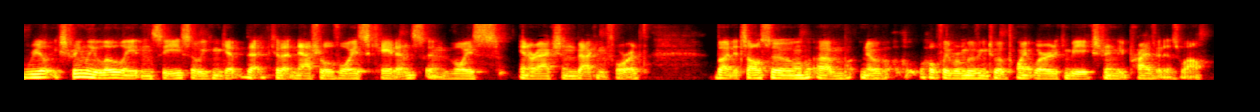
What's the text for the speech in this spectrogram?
real extremely low latency so we can get back to that natural voice cadence and voice interaction back and forth but it's also um, you know hopefully we're moving to a point where it can be extremely private as well.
